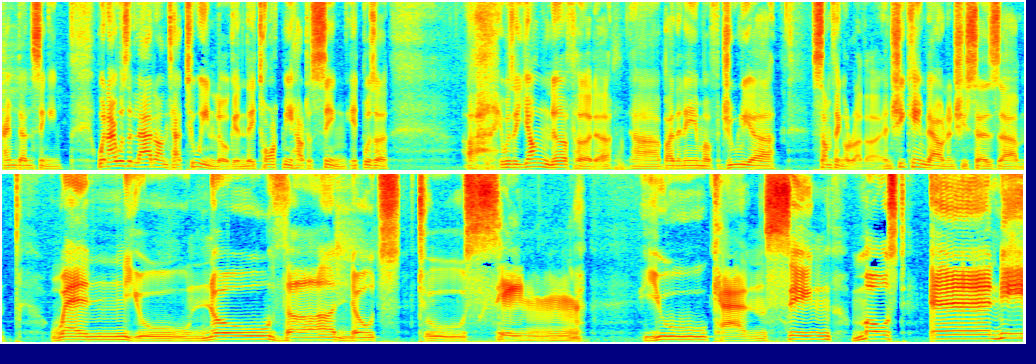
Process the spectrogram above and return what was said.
I'm done singing. When I was a lad on Tatooine, Logan, they taught me how to sing. It was a uh, it was a young nerf herder uh, by the name of Julia something or other, and she came down and she says, um, "When you know the notes to sing, you can sing most any."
